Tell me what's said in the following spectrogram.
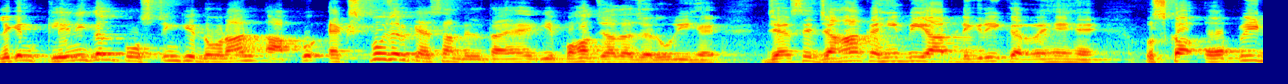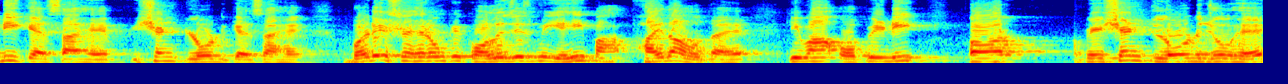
लेकिन क्लिनिकल पोस्टिंग के दौरान आपको एक्सपोजर कैसा मिलता है, ये बहुत ज़्यादा ज़रूरी है। जैसे जहाँ कहीं भी आप डिग्री कर रहे हैं, उसका ओपीडी कैसा है पेशेंट लोड कैसा है, बड़े शहरों के कॉलेजेस में यही फ़ायदा होता है कि वहाँ ओपीडी और पेशेंट लोड जो है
